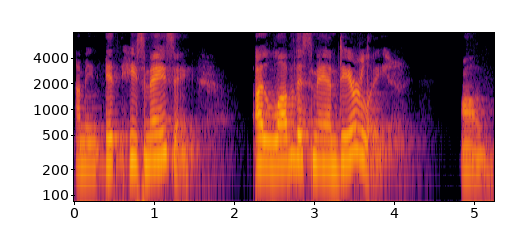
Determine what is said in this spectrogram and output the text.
I mean, it, he's amazing. I love this man dearly. Um,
